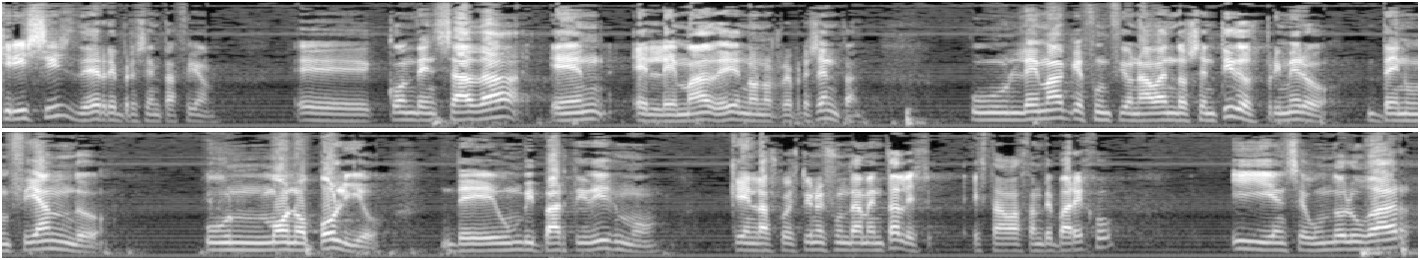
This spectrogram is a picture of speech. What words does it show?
crisis de representación, eh, condensada en el lema de no nos representan. Un lema que funcionaba en dos sentidos. Primero, denunciando un monopolio de un bipartidismo que en las cuestiones fundamentales está bastante parejo, y en segundo lugar,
